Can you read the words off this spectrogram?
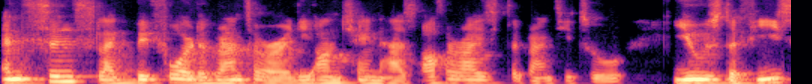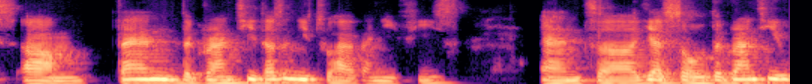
And since like before the grantor already on chain has authorized the grantee to use the fees, um, then the grantee doesn't need to have any fees. And uh, yeah, so the grantee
